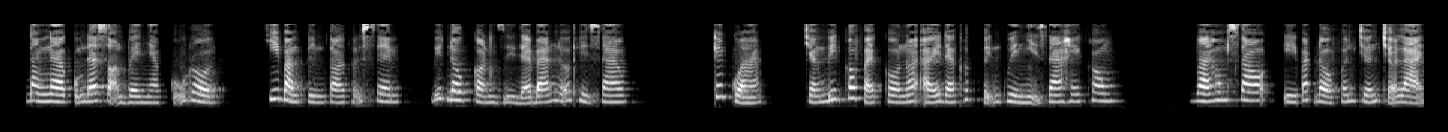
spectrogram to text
Đằng nào cũng đã dọn về nhà cũ rồi, chi bằng tìm tòi thử xem, biết đâu còn gì để bán nữa thì sao. Kết quả, chẳng biết có phải cô nói ấy đã khất tỉnh quyền nhị ra hay không. Vài hôm sau, y bắt đầu phấn chấn trở lại.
